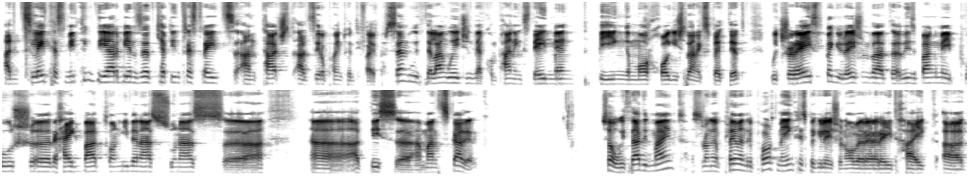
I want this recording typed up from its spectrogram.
At its latest meeting, the RBNZ kept interest rates untouched at 0.25%, with the language in the accompanying statement being more hawkish than expected, which raised speculation that uh, this bank may push uh, the hike button even as soon as uh, uh at this uh, month's gathering. So, with that in mind, a strong employment report may increase speculation over a rate hike at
